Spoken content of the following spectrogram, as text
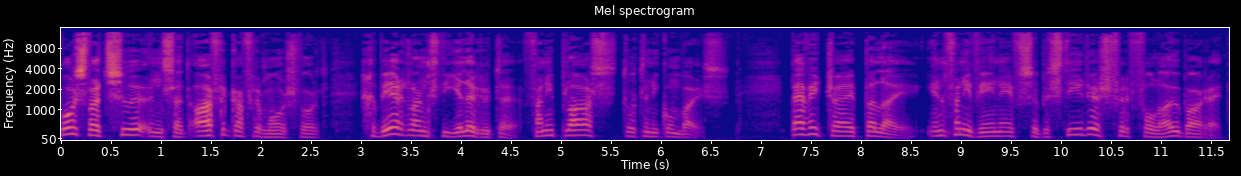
Kos wat so in Suid-Afrika vermors word, gebeur langs die hele roete van die plaas tot in die kombuis. Pavitray Pillay, een van die WNF se bestuurders vir volhoubaarheid,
